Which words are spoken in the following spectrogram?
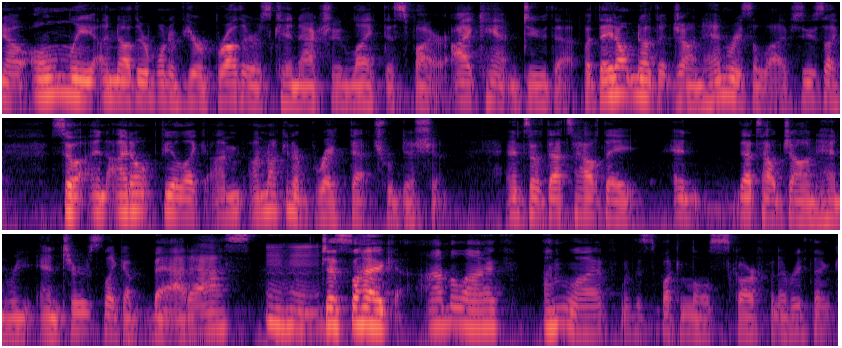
know, only another one of your brothers can actually light this fire. I can't do that, but they don't know that John Henry's alive. So he's like, so, and I don't feel like I'm. I'm not going to break that tradition and so that's how they and that's how John Henry enters like a badass, mm-hmm. just like I'm alive, I'm alive with this fucking little scarf and everything.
